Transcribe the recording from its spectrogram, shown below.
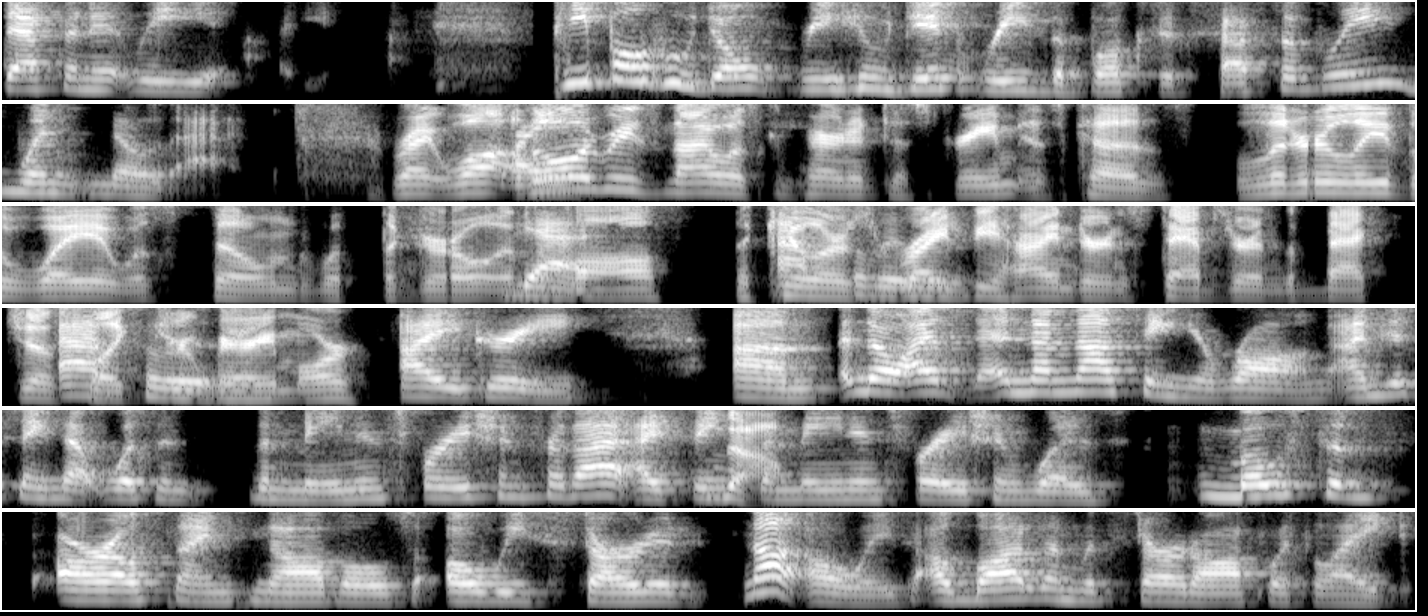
definitely people who don't read who didn't read the books excessively wouldn't know that. Right. Well, Right? the only reason I was comparing it to Scream is because literally the way it was filmed with the girl in the wall, the killer's absolutely. right behind her and stabs her in the back, just like Drew Barrymore. I agree. Um, no, I, and I'm not saying you're wrong. I'm just saying that wasn't the main inspiration for that. I think No. the main inspiration was most of R.L. Stine's novels always started, not always, a lot of them would start off with like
